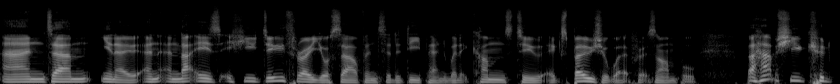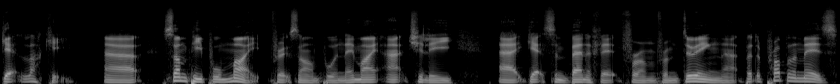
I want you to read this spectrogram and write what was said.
And um, you know, and and that is if you do throw yourself into the deep end when it comes to exposure work, for example, perhaps you could get lucky uh, some people might, for example, and they might actually uh, get some benefit from from doing that. But the problem is,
